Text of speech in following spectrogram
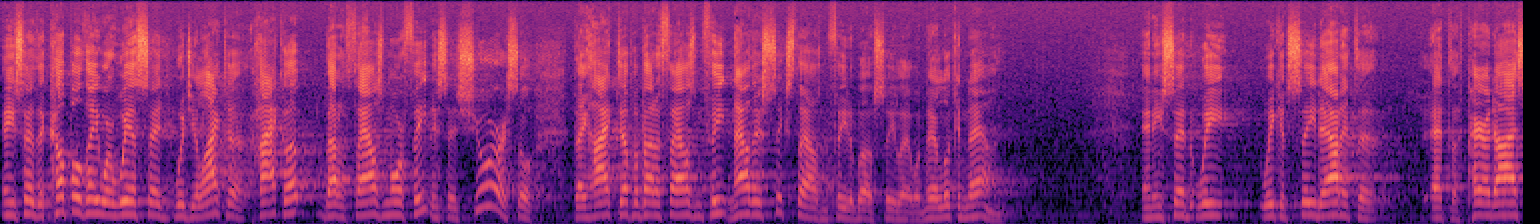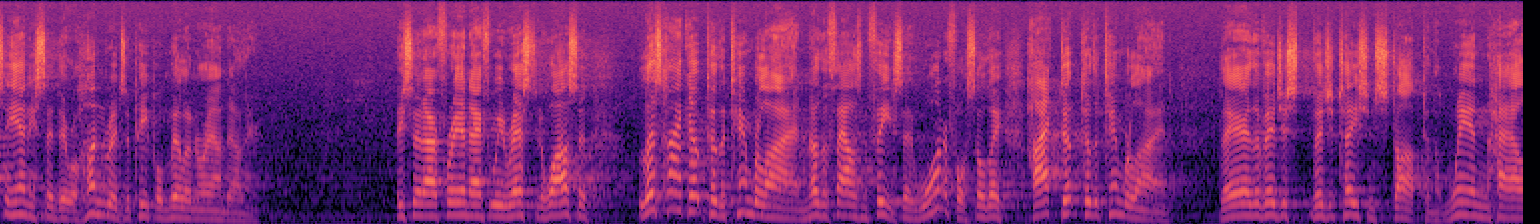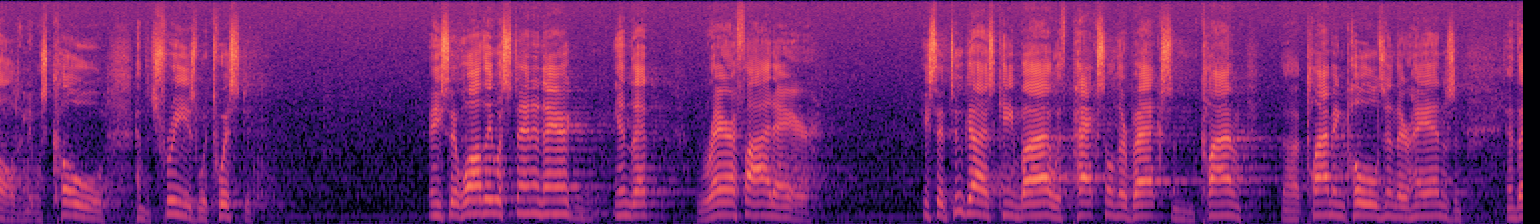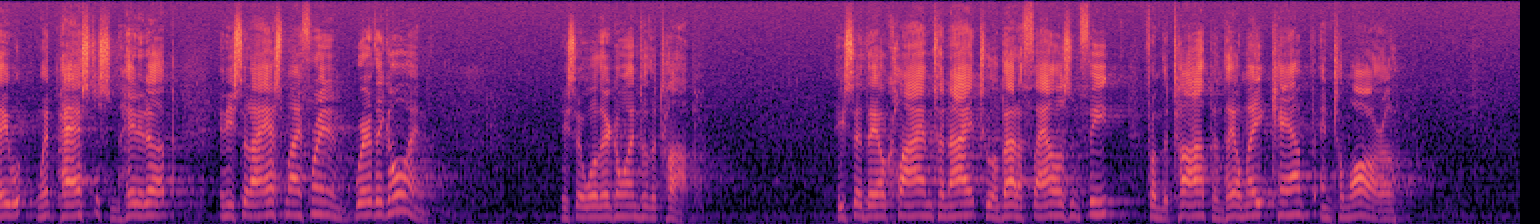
And he said the couple they were with said, Would you like to hike up about a thousand more feet? They said, Sure. So they hiked up about a thousand feet. Now they're 6,000 feet above sea level, and they're looking down. And he said, We, we could see down at the, at the Paradise Inn, he said there were hundreds of people milling around down there. He said, Our friend, after we rested a while, said, Let's hike up to the timberline, another thousand feet. He said, Wonderful. So they hiked up to the timberline. There, the vegetation stopped, and the wind howled, and it was cold, and the trees were twisted. And he said, while they were standing there in that rarefied air, he said, two guys came by with packs on their backs and climb, uh, climbing poles in their hands, and, and they w- went past us and headed up. And he said, I asked my friend, where are they going? He said, Well, they're going to the top. He said, They'll climb tonight to about a thousand feet from the top, and they'll make camp, and tomorrow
